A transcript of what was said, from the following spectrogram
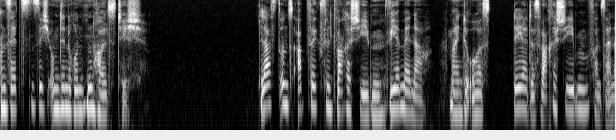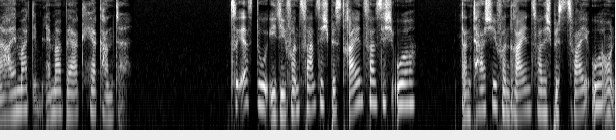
und setzten sich um den runden Holztisch. Lasst uns abwechselnd Wache schieben, wir Männer, meinte Urs, der das Wacheschieben von seiner Heimat, dem Lämmerberg, her kannte. Zuerst du, Idi, von 20 bis 23 Uhr, dann Tashi von 23 bis 2 Uhr und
